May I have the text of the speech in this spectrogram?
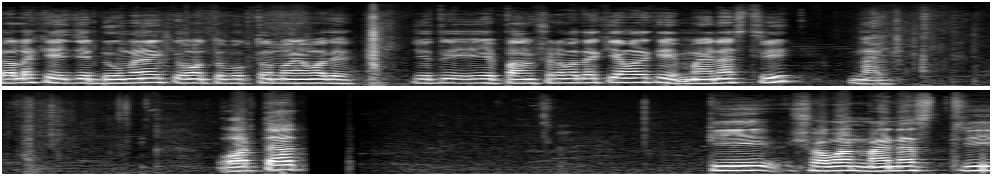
তাহলে কি যে ডোমেনের কি অন্তর্ভুক্ত নয় আমাদের? যেহেতু এই ফাংশনের মধ্যে কি আমাদের কি? মাইনাস থ্রি নাই। অর্থাৎ টি সমান মাইনাস থ্রি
